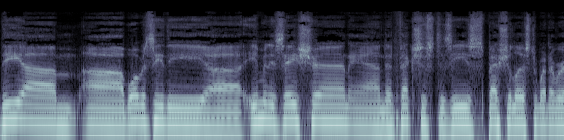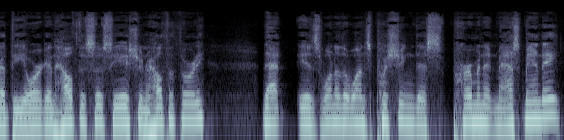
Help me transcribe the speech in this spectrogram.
the um, uh, what was he, the uh, immunization and infectious disease specialist or whatever at the Oregon Health Association or Health Authority. That is one of the ones pushing this permanent mask mandate.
